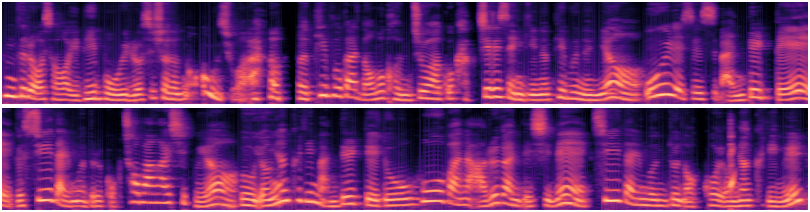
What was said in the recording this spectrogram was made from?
흔들어서 lip 오일로 쓰셔도 너무 좋아요. 피부가 너무 건조하고 각질이 생기는 피부는요. 오일 에센스 만들 때 그 sweet almond를 꼭 처방하시고요. 또 영양크림 만들 때도 호호바나 아르간 대신에 sweet almond 넣고 영양크림을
